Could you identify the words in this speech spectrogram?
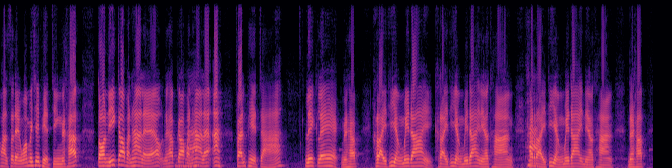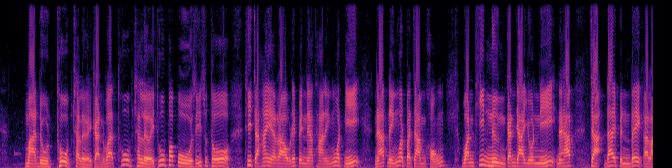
9,000 แสดงว่าไม่ใช่เพจจริงนะครับ ตอนนี้ 9,500 แล้วนะครับ 9,500 แล้วอะแฟนเพจจ๋าเลขแรกนะครับ ใครที่ยังไม่ได้ ใครที่ยังไม่ได้แนวทางค่ะใครที่ยังไม่ได้แนวทางนะครับมาดูทูบเฉลยกันว่าทูบเฉลยทูบพ่อปู่ศรีสุโธที่จะให้เราได้เป็นแนวทางในงวดนี้ นะครับในงวดประจำของวันที่ 1 กันยายนนี้นะครับ จะได้เป็นเลขอะไร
